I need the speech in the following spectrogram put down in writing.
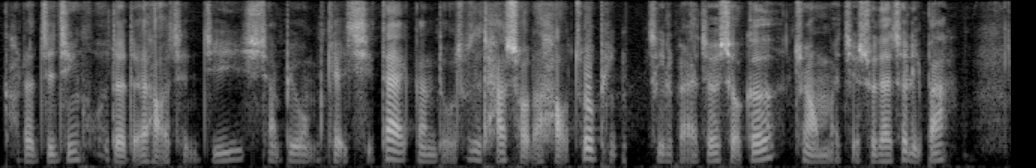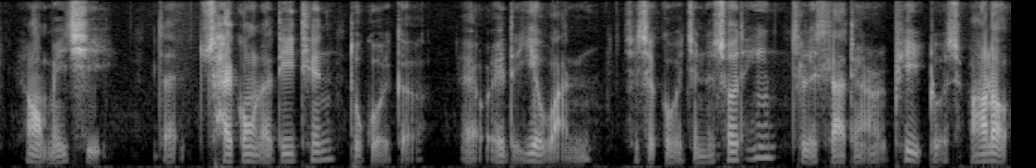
靠着至今获得的好成绩，想必我们可以期待更多出自他手的好作品。这个礼拜这首歌就让我们结束在这里吧，让我们一起。在开工的第一天，度过一个 L A 的夜晚。谢谢各位今天的收听，这里是拉丁 RP，我是巴洛。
